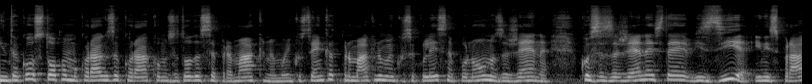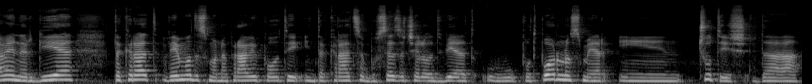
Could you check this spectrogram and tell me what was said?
In tako stopamo korak za korakom, zato da se premaknemo. In ko se enkrat premaknemo in ko se kolesne ponovno zažene, ko se zažene iz te vizije in iz prave energije, takrat vemo, da smo na pravi poti in takrat se bo vse začelo odvijati v podporno smer in čutiš, da.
